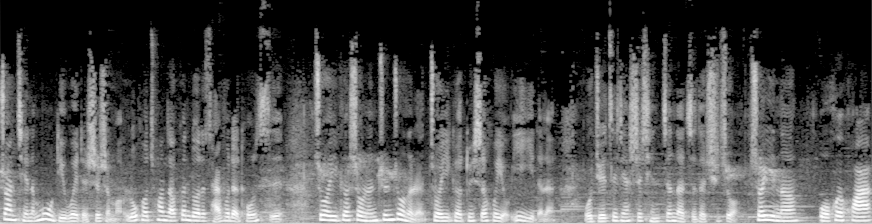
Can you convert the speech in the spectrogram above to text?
赚钱的目的为的是什么，如何创造更多的财富的同时，做一个受人尊重的人，做一个对社会有意义的人。我觉得这件事情真的值得去做。所以呢，我会花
